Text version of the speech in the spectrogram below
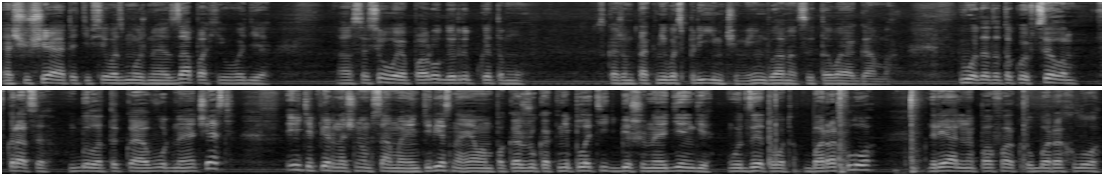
ощущает эти всевозможные запахи в воде. А сосевые породы рыб к этому, скажем так, невосприимчивы. Им главное цветовая гамма. Вот это такой в целом, вкратце, была такая водная часть. И теперь начнем самое интересное. Я вам покажу, как не платить бешеные деньги вот за это вот барахло. Реально по факту барахло.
